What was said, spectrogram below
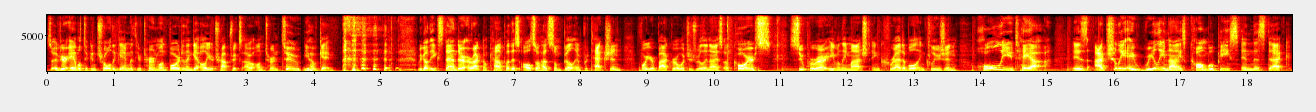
So if you're able to control the game with your turn 1 board and then get all your Traptrix out on turn 2, you have game. we got the extender, Arachnocampa. This also has some built-in protection for your back row, which is really nice. Of course, super rare, evenly matched, incredible inclusion. Holeutea is actually a really nice combo piece in this deck.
